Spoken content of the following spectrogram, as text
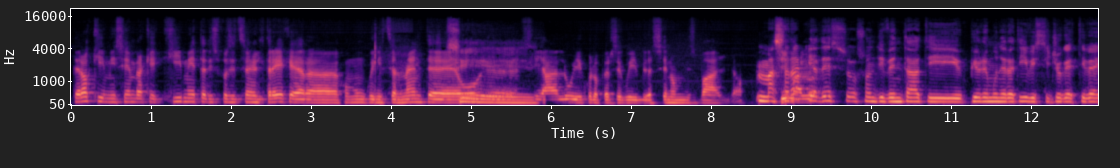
però chi mi sembra che chi mette a disposizione il tracker eh, comunque inizialmente Sì. o, eh, sia lui quello perseguibile, se non mi sbaglio. Ma Sì, sarà ma che lo- adesso sono diventati più remunerativi sti giochetti vecchi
